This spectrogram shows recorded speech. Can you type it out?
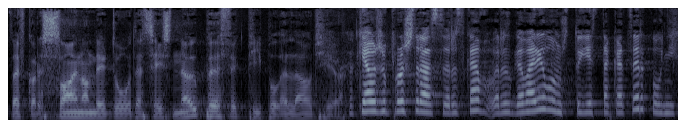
They've got a sign on their door that says, No perfect people allowed here. Как я уже в прошлый раз разгов- разговаривала вам, что есть такая церковь, у них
